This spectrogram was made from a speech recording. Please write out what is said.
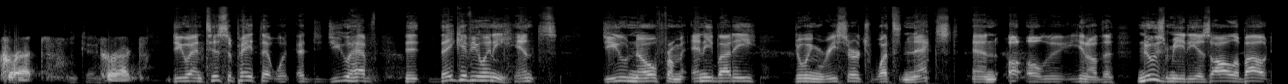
Correct. Okay. Correct. Do you anticipate that? What uh, do you have? Did they give you any hints? Do you know from anybody doing research what's next and oh you know the news media is all about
